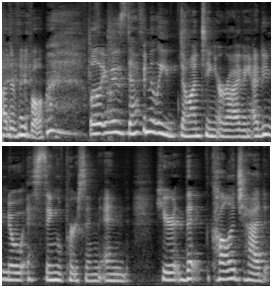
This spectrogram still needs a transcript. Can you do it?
other people? well, it was definitely daunting arriving. I didn't know a single person. And here, the college had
